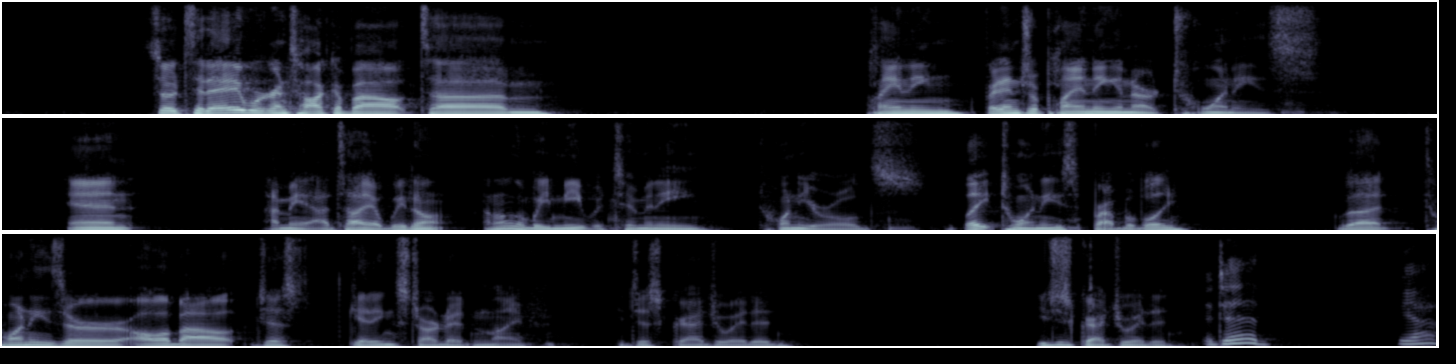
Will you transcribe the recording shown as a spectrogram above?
so, today we're going to talk about um, planning, financial planning in our 20s. And I mean, I tell you, we don't, I don't know, we meet with too many 20 year olds, late 20s probably, but 20s are all about just getting started in life. You just graduated. You just graduated. It did. Yeah.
